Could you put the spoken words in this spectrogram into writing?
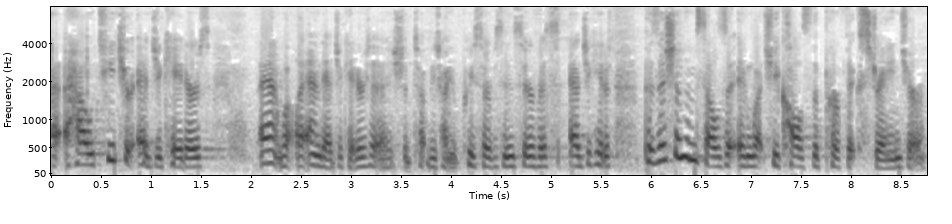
uh, how teacher educators and well, and educators, I should be talking pre-service and service educators, position themselves in what she calls the perfect stranger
